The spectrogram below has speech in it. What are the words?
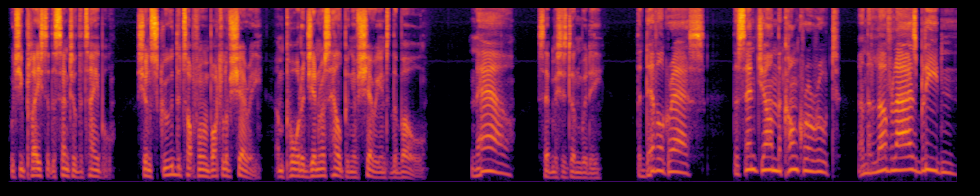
which she placed at the centre of the table. She unscrewed the top from a bottle of sherry and poured a generous helping of sherry into the bowl. Now, said Mrs. Dunwoody, the devil grass, the St. John the Conqueror root, and the love lies bleeding.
